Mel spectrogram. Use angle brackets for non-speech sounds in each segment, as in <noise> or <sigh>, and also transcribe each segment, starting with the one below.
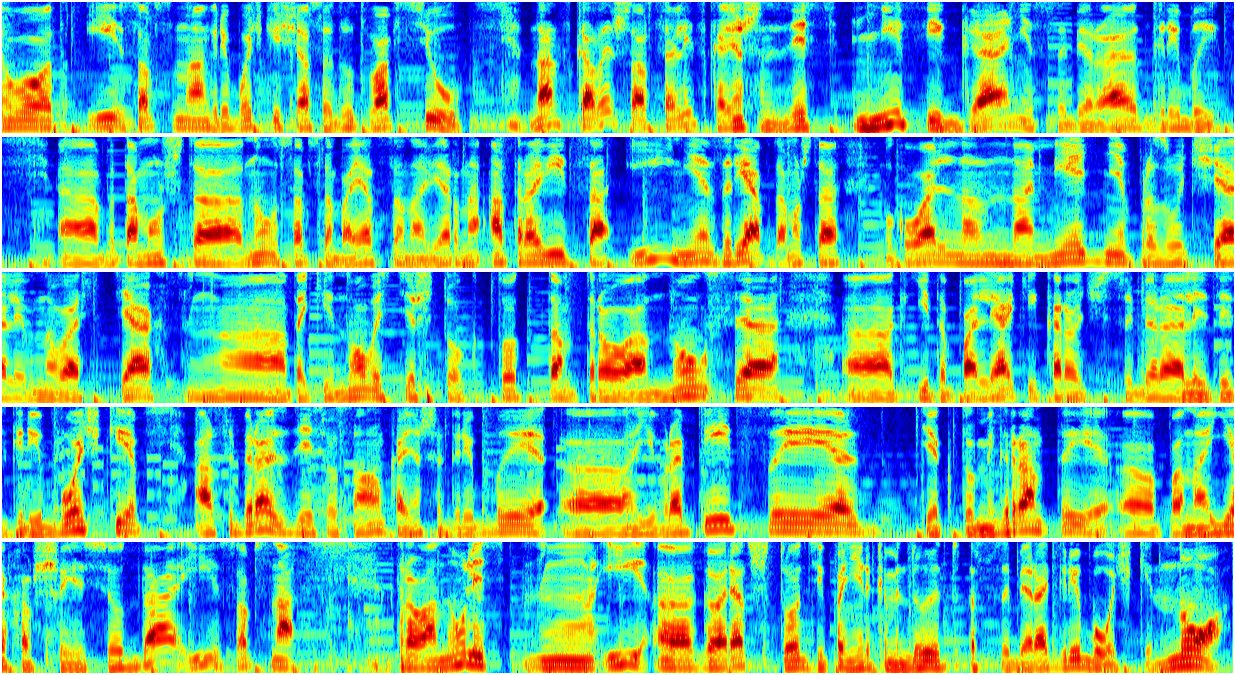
Вот. И, собственно, грибочки сейчас идут вовсю. Надо сказать, что австралийцы, конечно, здесь нифига не собирают грибы. А, потому что, ну, собственно, боятся, наверное, отравиться. И не зря, потому что буквально на медне прозвучали в новостях а, такие новости, что кто-то там траванулся, а, какие-то поляки, короче, собирали здесь грибочки, а собирают здесь в основном, конечно, грибы европейцы, те, кто мигранты, э, понаехавшие сюда и, собственно, траванулись и э, говорят, что типа не рекомендуют собирать грибочки. Но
